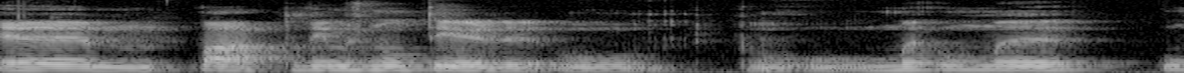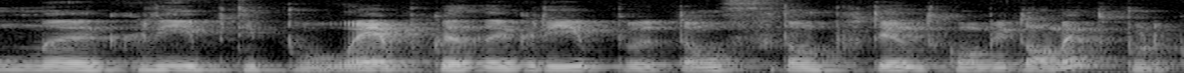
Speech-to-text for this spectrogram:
ehm, pá, podemos não ter o, o- uma, uma, uma gripe, tipo, época da gripe tão, tão potente como habitualmente, porque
